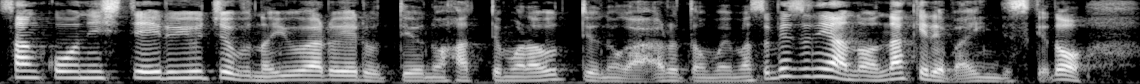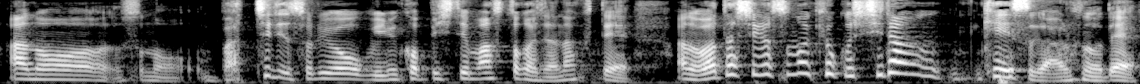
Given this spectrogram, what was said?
参考にしている YouTube の URL っていうのを貼ってもらうっていうのがあると思います。別に、あの、なければいいんですけど、あの、その、バッチリそれを耳コピしてますとかじゃなくて、あの、私がその曲知らんケースがあるので、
